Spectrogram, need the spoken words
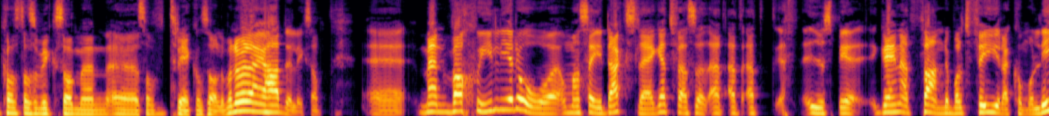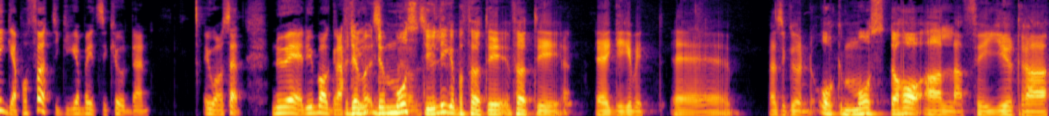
kostar så mycket som, en, eh, som tre konsoler. Men det var den jag hade liksom. Eh, men vad skiljer då om man säger dagsläget? För alltså att, att, att USB, grejen är att Thunderbolt 4 kommer att ligga på 40 gigabit sekunden. Oavsett. Nu är det ju bara grafik. Det, det måste ju ligga på 40, 40 ja. gigabit eh, per sekund. Och måste ha alla fyra,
